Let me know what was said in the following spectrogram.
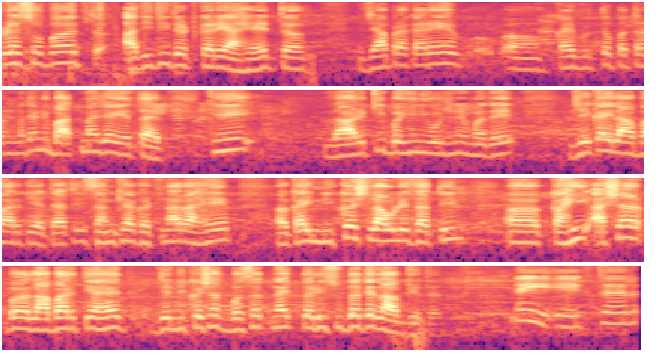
आपल्यासोबत आदिती तटकरे आहेत ज्या प्रकारे काही वृत्तपत्रांमध्ये आणि बातम्या ज्या येत आहेत की लाडकी बहीण योजनेमध्ये जे काही लाभार्थी आहेत त्यातली संख्या घटणार आहे काही निकष लावले जातील काही अशा लाभार्थी आहेत जे निकषात बसत नाहीत तरीसुद्धा ते लाभ घेत आहेत. नाही एक तर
